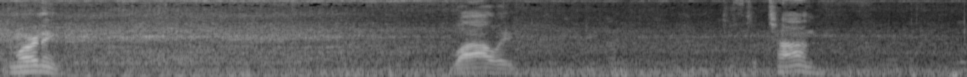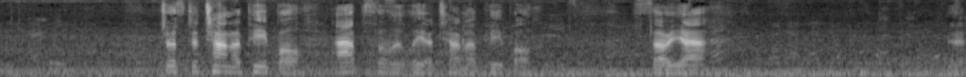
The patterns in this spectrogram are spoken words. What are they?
Good morning. Wowie. Just a ton. Just a ton of people. Absolutely a ton of people. So yeah. Yeah.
